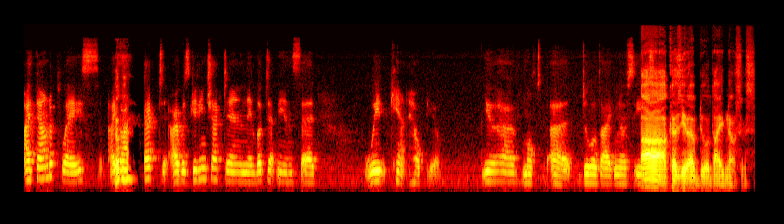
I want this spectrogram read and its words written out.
I found a place. I Okay. got checked. I was getting checked in, and they looked at me and said, "We can't help you. You have multi, uh, dual diagnoses, Ah, because you have dual diagnosis.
